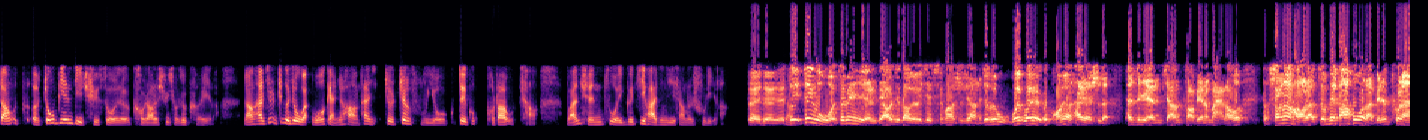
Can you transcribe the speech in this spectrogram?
当呃周边地区所有的口罩的需求就可以了，然后他这这个就完，我感觉好像他就政府有对口口罩厂完全做一个计划经济上的处理了。对对对，这这个我这边也了解到有一些情况是这样的，就是我我有一个朋友他也是的，他之前想找别人买，然后他商量好了准备发货了，别人突然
